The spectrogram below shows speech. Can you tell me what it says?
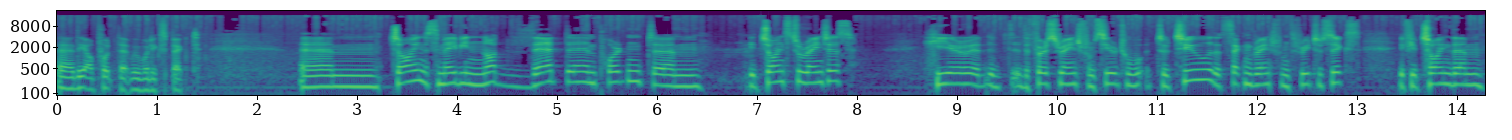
uh, the output that we would expect. Um, join is maybe not that uh, important. Um, it joins two ranges. Here, the first range from 0 to, to 2, the second range from 3 to 6. If you join them,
